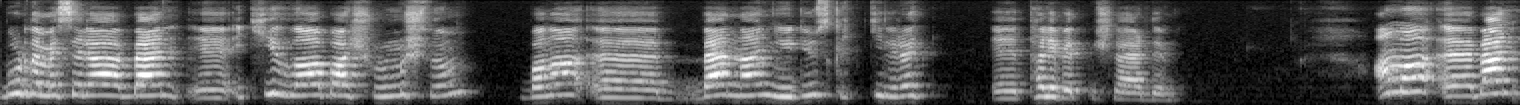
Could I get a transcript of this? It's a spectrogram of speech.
Burada mesela ben iki yıllığa başvurmuştum. Bana benden 742 lira talep etmişlerdi. Ama ben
